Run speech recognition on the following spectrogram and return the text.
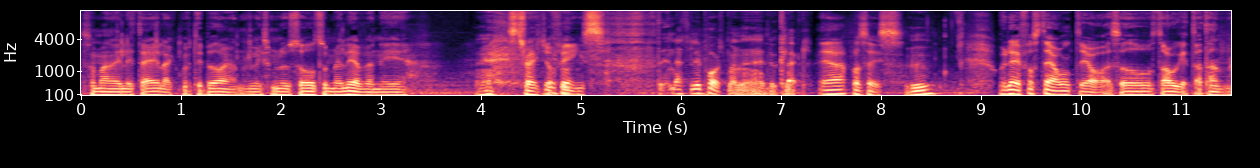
Som han är lite elak mot i början. Liksom du ser ut som Eleven i Stranger Things. Natalie Portman uh, look like. Ja, precis. Mm. Och det förstår inte jag alltså, överhuvudtaget att han...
